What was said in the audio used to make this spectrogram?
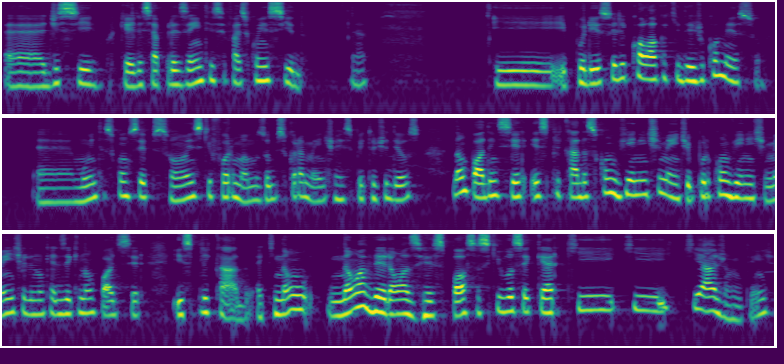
é, de si, porque ele se apresenta e se faz conhecido. Né? E, e, por isso ele coloca aqui desde o começo. É, muitas concepções que formamos obscuramente a respeito de Deus não podem ser explicadas convenientemente. Por convenientemente, ele não quer dizer que não pode ser explicado. É que não, não haverão as respostas que você quer que, que, que hajam, entende?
